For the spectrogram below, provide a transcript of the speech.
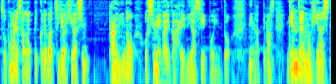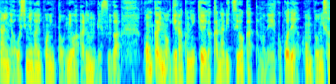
そこまで下がってくれば次は日足単位の押し目買いが入りやすいポイントになってます。現在も冷やし単位では押し目買いポイントにはあるんですが、今回の下落の勢いがかなり強かったので、ここで本当に支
